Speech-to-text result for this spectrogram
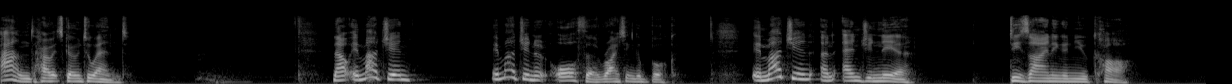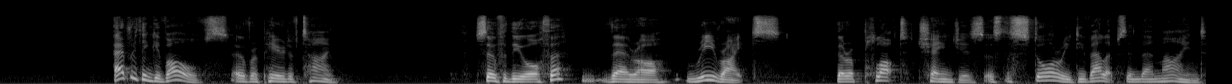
and how it's going to end. Now imagine, imagine an author writing a book. Imagine an engineer designing a new car. Everything evolves over a period of time. So, for the author, there are rewrites, there are plot changes as the story develops in their mind.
